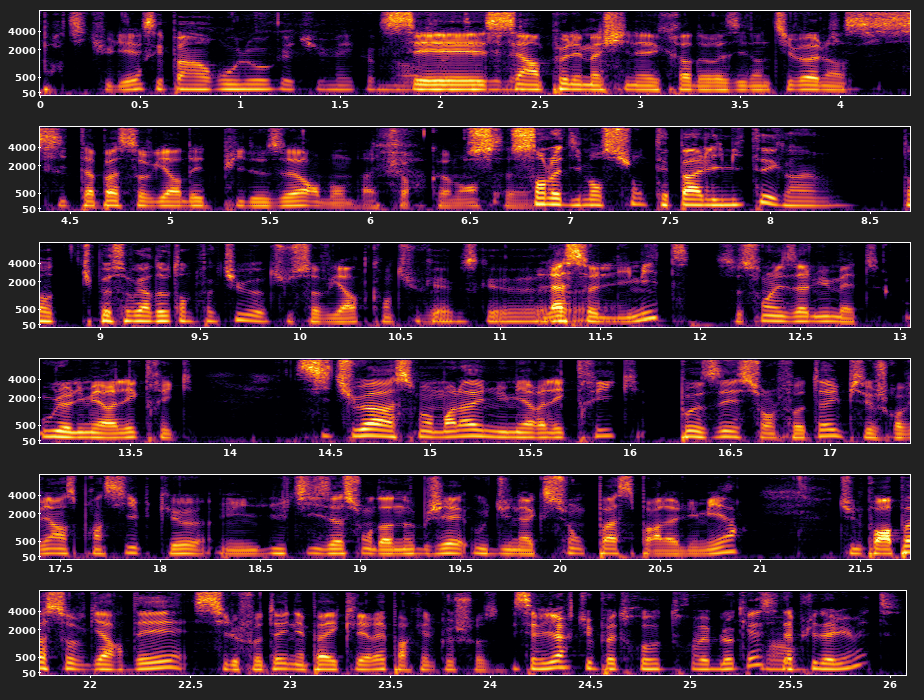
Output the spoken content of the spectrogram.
particulier. C'est pas un rouleau que tu mets comme C'est un peu les machines à écrire de Resident Evil. hein. Si t'as pas sauvegardé depuis deux heures, bon bah tu recommences. S- euh, Sans la dimension, t'es pas limité quand même. Tu peux sauvegarder autant de fois que tu veux. Tu sauvegardes quand tu veux. parce que La seule limite, ce sont les allumettes ou la lumière électrique. Si tu as à ce moment-là une lumière électrique posée sur le fauteuil, puisque je reviens à ce principe que l'utilisation d'un objet ou d'une action passe par la lumière, tu ne pourras pas sauvegarder si le fauteuil n'est pas éclairé par quelque chose. Ça veut dire que tu peux te retrouver bloqué si t'as plus d'allumettes?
